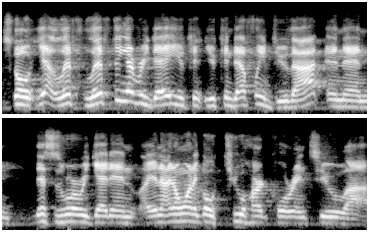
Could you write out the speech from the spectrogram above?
So yeah, lift lifting every day. You can you can definitely do that, and then this is where we get in. And I don't want to go too hardcore into. Uh,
